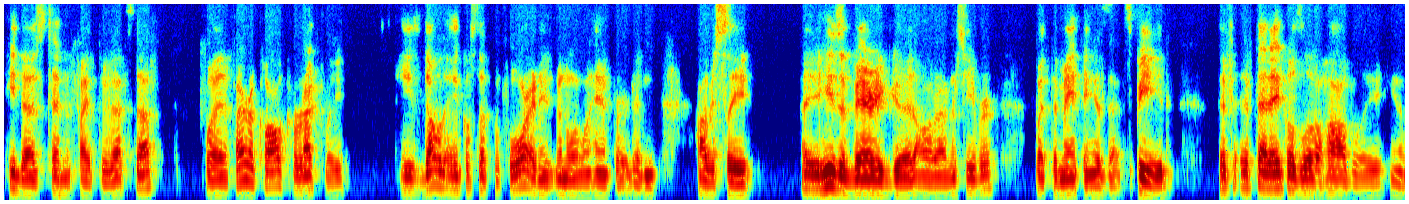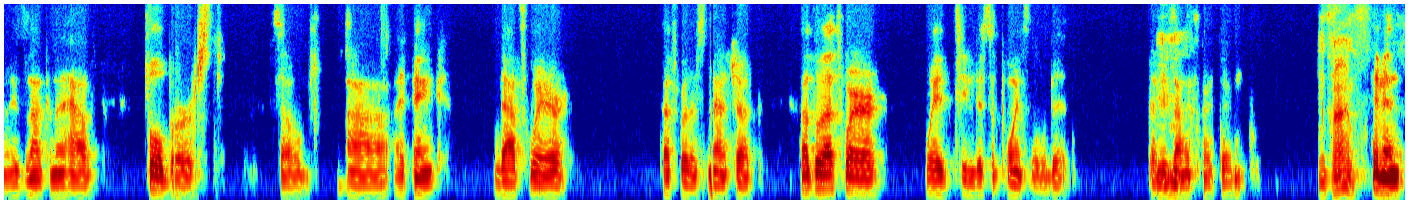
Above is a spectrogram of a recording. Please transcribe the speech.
He does tend to fight through that stuff. But if I recall correctly, he's dealt with ankle stuff before and he's been a little hampered. And obviously, uh, he's a very good all around receiver. But the main thing is that speed. If if that ankle's a little hobbly, you know, he's not going to have full burst. So uh, I think that's where that's where this matchup. That's that's where Wade's team disappoints a little bit that he's not expecting. Okay. And then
